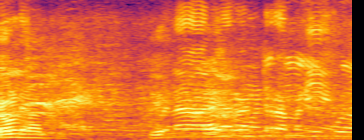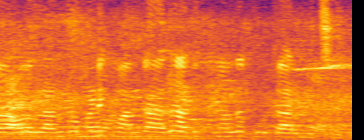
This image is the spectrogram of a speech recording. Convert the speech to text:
எவ்வளோ நேரம்? ஏன்னா ரெண்டரை மணி. அவர் ரெண்டரை மணிக்கு வந்தார். அதுக்கு மேலே தான் கொடுக்க ஆரம்பிச்சது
